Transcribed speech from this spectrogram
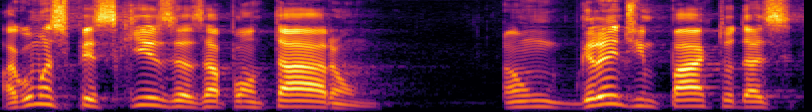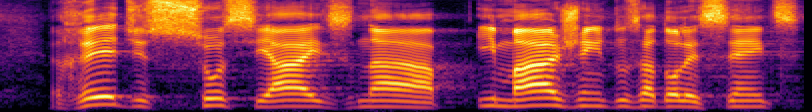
Algumas pesquisas apontaram a um grande impacto das redes sociais na imagem dos adolescentes,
